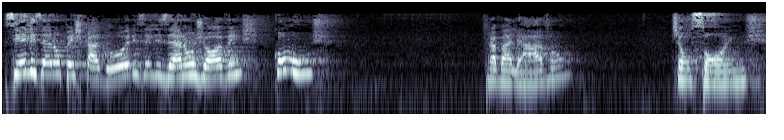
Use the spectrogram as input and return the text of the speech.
Se eles eram pescadores, eles eram jovens comuns. Trabalhavam, tinham sonhos,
